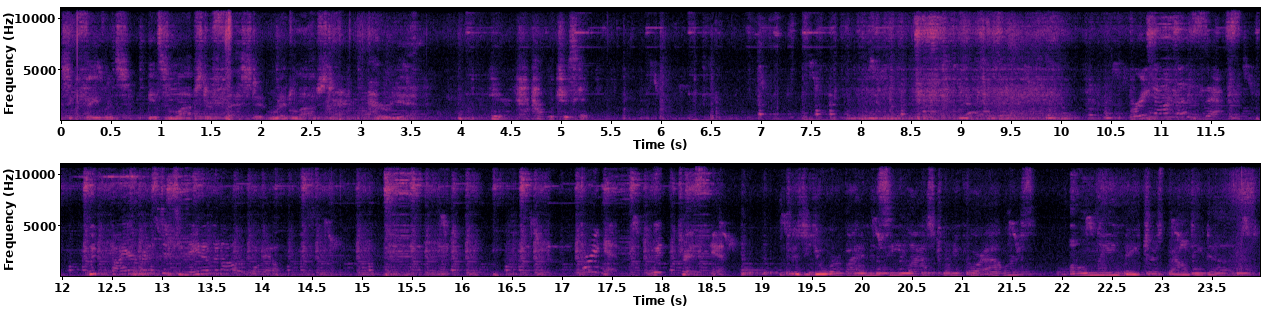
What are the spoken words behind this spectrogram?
classic favorites, it's Lobster Fest at Red Lobster. Hurry in. Here, have a Triscuit. Bring on the zest with fire roasted tomato and olive oil. Bring it with Triscuit. Does your vitamin C last 24 hours? Only Nature's Bounty does.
